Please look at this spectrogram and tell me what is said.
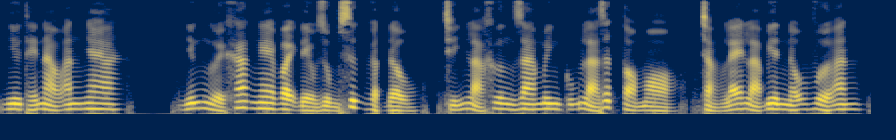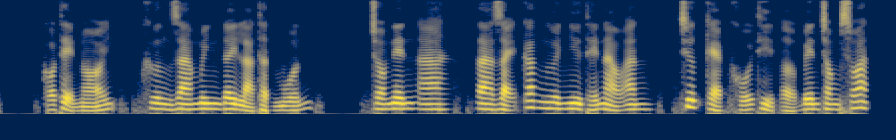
như thế nào ăn nha? Những người khác nghe vậy đều dùng sức gật đầu, chính là Khương Gia Minh cũng là rất tò mò, chẳng lẽ là biên nấu vừa ăn? Có thể nói, Khương Gia Minh đây là thật muốn. Cho nên a ta dạy các ngươi như thế nào ăn, trước kẹp khối thịt ở bên trong soát,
